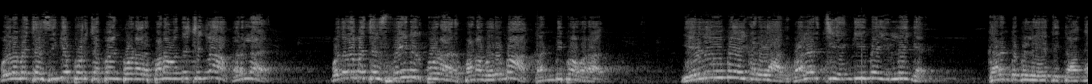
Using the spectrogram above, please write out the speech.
முதலமைச்சர் சிங்கப்பூர் ஜப்பான் போனார். பணம் வந்துச்சுங்களா? வரல. முதலமைச்சர் ஸ்பெயினுக்கு போனார். பணம் வருமா? கண்டிப்பா வராது. எதுவுமே கிடையாது. வளர்ச்சி எங்கேயுமே இல்லைங்க. கரண்ட் பில் ஏத்திட்டாங்க.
